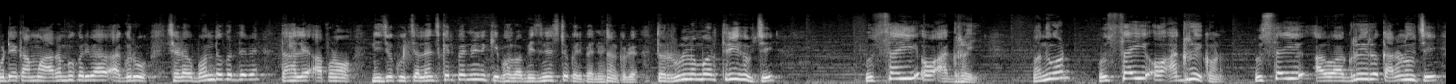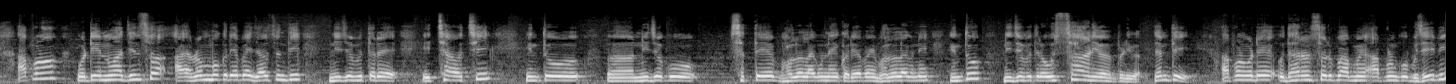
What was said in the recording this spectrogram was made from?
ଗୋଟିଏ କାମ ଆରମ୍ଭ କରିବା ଆଗରୁ ସେଇଟାକୁ ବନ୍ଦ କରିଦେବେ ତାହେଲେ ଆପଣ ନିଜକୁ ଚ୍ୟାଲେଞ୍ଜ କରିପାରିବେନି କି ଭଲ ବିଜନେସ୍ଟେ କରିପାରିବେ କରିବେ ତ ରୁଲ୍ ନମ୍ବର ଥ୍ରୀ ହେଉଛି ଉତ୍ସାହୀ ଓ ଆଗ୍ରହୀ ବନ୍ଧୁଗଣ ଉତ୍ସାହୀ ଓ ଆଗ୍ରହୀ କ'ଣ ଉତ୍ସାହୀ ଆଉ ଆଗ୍ରହୀର କାରଣ ହେଉଛି ଆପଣ ଗୋଟିଏ ନୂଆ ଜିନିଷ ଆରମ୍ଭ କରିବା ପାଇଁ ଯାଉଛନ୍ତି ନିଜ ଭିତରେ ଇଚ୍ଛା ଅଛି କିନ୍ତୁ ନିଜକୁ ସେତେ ଭଲ ଲାଗୁନାହିଁ କରିବା ପାଇଁ ଭଲ ଲାଗୁନାହିଁ କିନ୍ତୁ ନିଜ ଭିତରେ ଉତ୍ସାହ ଆଣିବା ପଡ଼ିବ ଯେମିତି ଆପଣ ଗୋଟେ ଉଦାହରଣ ସ୍ୱରୂପ ଆମେ ଆପଣଙ୍କୁ ବୁଝେଇବି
